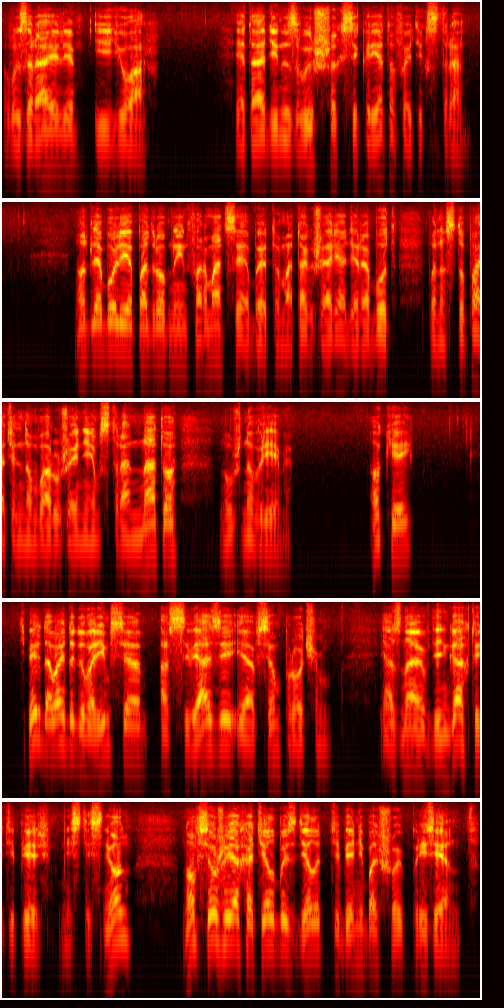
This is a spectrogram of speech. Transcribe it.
в Израиле и ЮАР. Это один из высших секретов этих стран. Но для более подробной информации об этом, а также о ряде работ по наступательным вооружениям стран НАТО, нужно время. Окей. Теперь давай договоримся о связи и о всем прочем. Я знаю, в деньгах ты теперь не стеснен, но все же я хотел бы сделать тебе небольшой презент.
